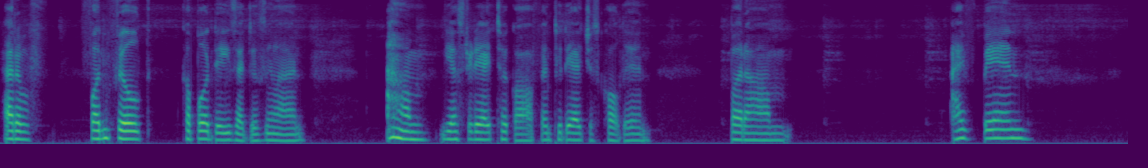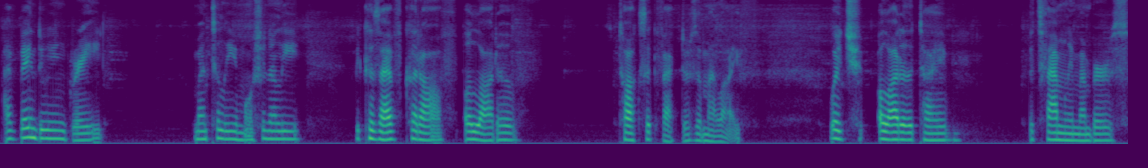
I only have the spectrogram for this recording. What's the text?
Had a fun filled couple of days at Disneyland um yesterday I took off and today I just called in. But um I've been I've been doing great mentally, emotionally because I've cut off a lot of toxic factors in my life, which a lot of the time it's family members,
